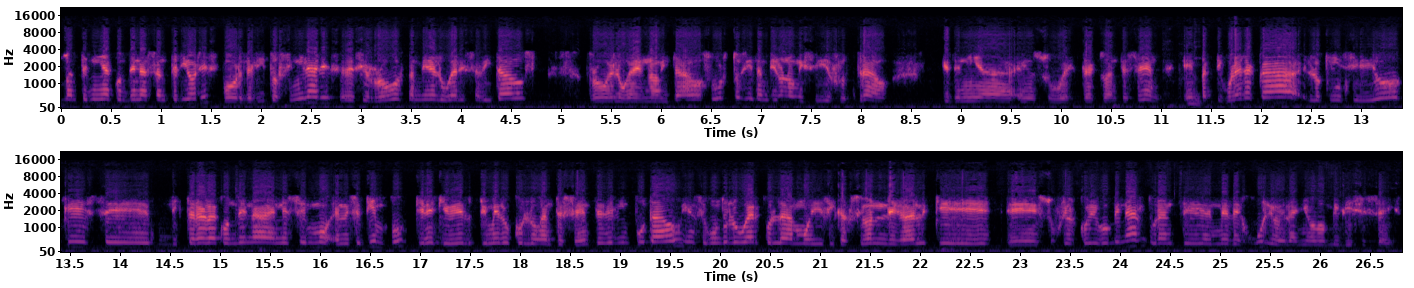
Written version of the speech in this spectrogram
mantenía condenas anteriores por delitos similares, es decir, robos también en lugares habitados, robos en lugares no habitados, hurtos y también un homicidio frustrado que tenía en su extracto antecedente. En mm. particular acá lo que incidió que se dictara la condena en ese en ese tiempo tiene que ver primero con los antecedentes del imputado y en segundo lugar con la modificación legal que eh, sufrió el Código Penal durante el mes de julio del año 2016.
